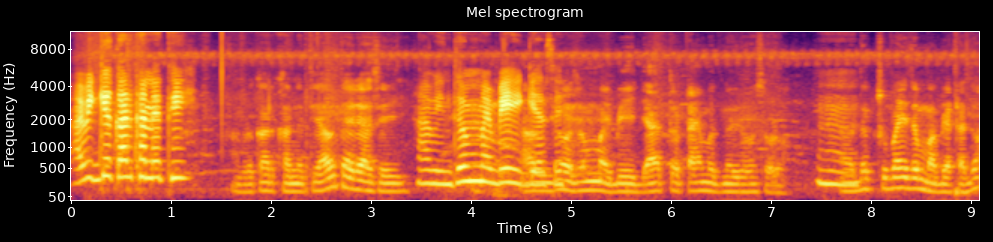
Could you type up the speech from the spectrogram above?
આવી ગયા કારખાનેથી? આપણે કારખાનેથી આવતા રહ્યા છે. આવીને જમવા બેહી ગયા છે. જો જમવાય બે આ તો ટાઈમ જ નહીં રહ્યો છોડો. હમ. દક્ષુભાઈ જમવા બેઠા જો.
